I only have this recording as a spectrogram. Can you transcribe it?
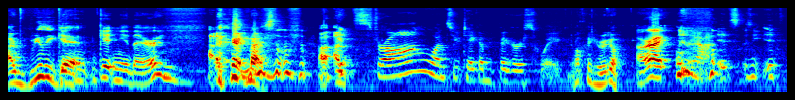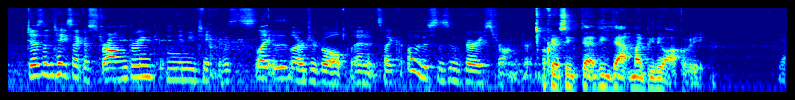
I really get Getting you there. nice. Uh, I, It's strong once you take a bigger swig. okay, here we go. All right. Yeah, it's it doesn't taste like a strong drink, and then you take a slightly larger gulp, and it's like, oh, this is a very strong drink. Okay, so I think that, I think that might be the aquavit Yeah,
